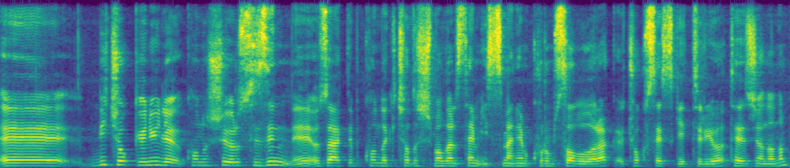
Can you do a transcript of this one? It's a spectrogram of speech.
Ee, Birçok yönüyle konuşuyoruz. Sizin e, özellikle bu konudaki çalışmalarınız hem ismen hem kurumsal olarak e, çok ses getiriyor Tezcan Hanım.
